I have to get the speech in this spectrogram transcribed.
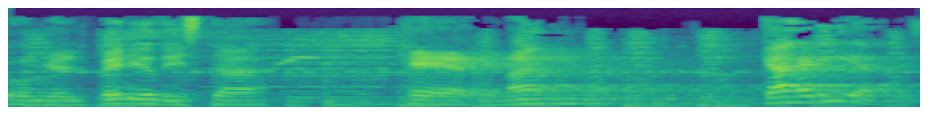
con el periodista Germán Carías.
